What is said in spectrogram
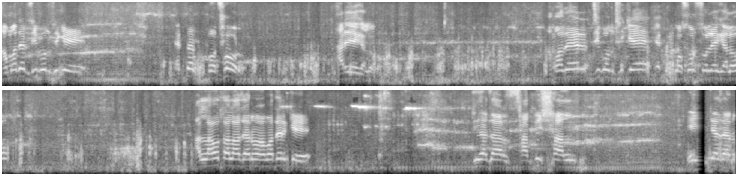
আমাদের জীবন থেকে একটা বছর হারিয়ে গেল। আমাদের জীবন থেকে একটি বছর চলে গেল। আল্লাহ তালা যেন আমাদেরকে দুই হাজার ছাব্বিশ সাল, এইটা যেন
